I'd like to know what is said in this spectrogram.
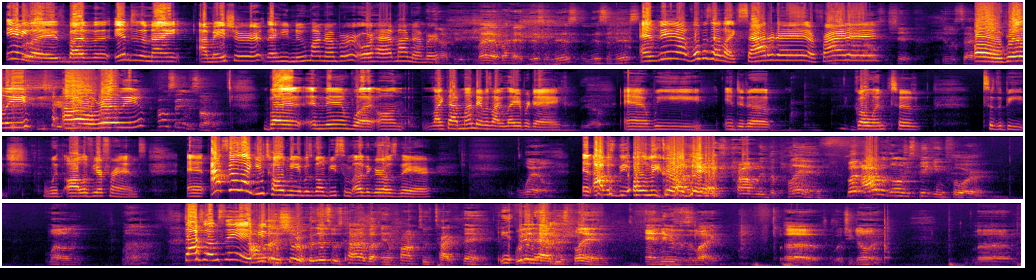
Anyways, by the end of the night, I made sure that he knew my number or had my number. I did the math. I had this and this and this and this. And then, what was that, like Saturday or Friday? Oh, shit. It was sad. Oh, really? Oh, really? I was singing the song. But, and then what? On, like that Monday was like Labor Day. Mm-hmm. Yep. And we ended up going to to the beach with all of your friends. And I feel like you told me it was going to be some other girls there. Well, And I was the only girl there. was probably the plan. But I was only speaking for, well, That's what I'm saying. I If you- wasn't sure because this was kind of an impromptu type thing. Yeah. We didn't have this plan, and niggas was like, uh, what you doing? Um,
